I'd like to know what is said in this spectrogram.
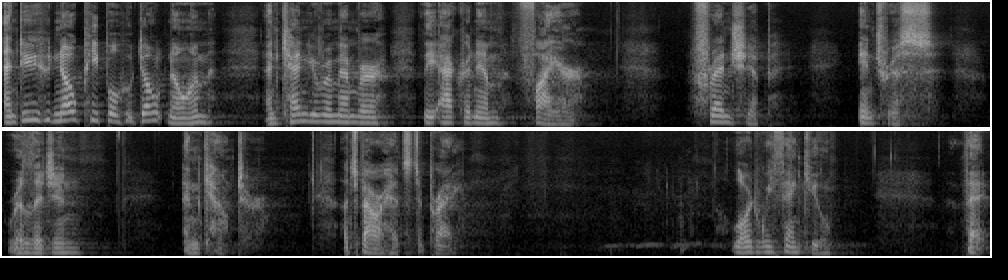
And do you know people who don't know him? And can you remember the acronym FIRE? Friendship, interests, religion, encounter. Let's bow our heads to pray. Lord, we thank you that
